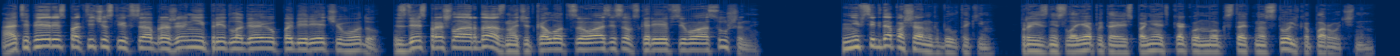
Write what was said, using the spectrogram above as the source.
А теперь из практических соображений предлагаю поберечь воду. Здесь прошла Орда, значит, колодцы оазисов, скорее всего, осушены. «Не всегда Пашанг был таким», — произнесла я, пытаясь понять, как он мог стать настолько порочным.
